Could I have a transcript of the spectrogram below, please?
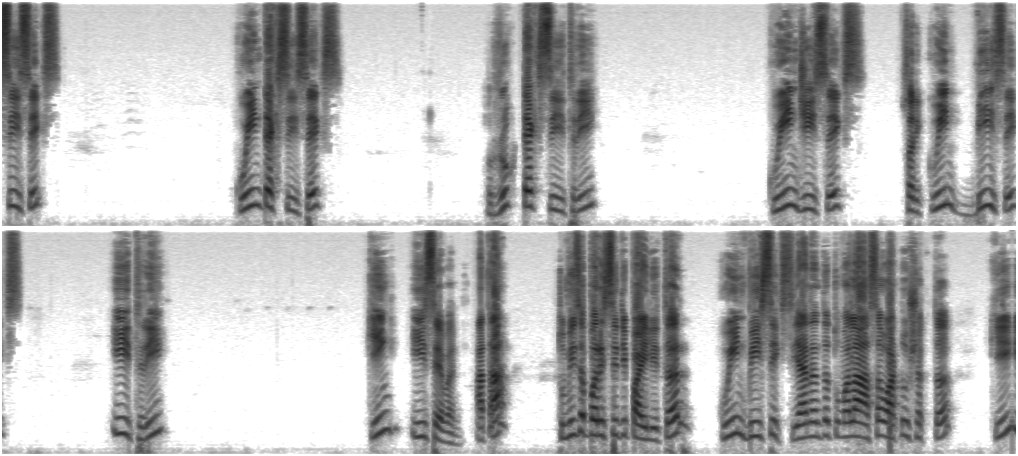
C six queen takes C six rook takes C three queen G six sorry queen B six E three king E seven. आता तुम्ही जर परिस्थिती पाहिली तर क्वीन बी सिक्स यानंतर तुम्हाला असं वाटू शकतं की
